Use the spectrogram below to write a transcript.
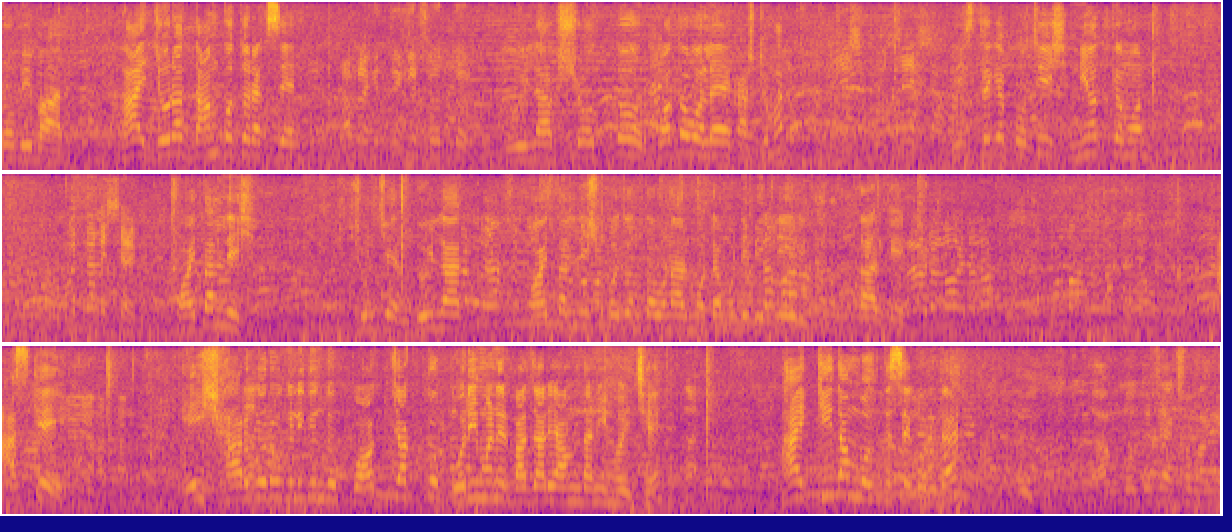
রবিবার। ভাই জোড়ার দাম কত রাখছেন? দুই লাখ সত্তর। কত বলে কাস্টমার বিশ থেকে পঁচিশ। নিয়ত কেমন? পঁয়তাল্লিশ শুনছেন দুই লাখ পঁয়তাল্লিশ পর্যন্ত ওনার মোটামুটি বিক্রির টার্গেট আজকে এই সার গরুগুলি কিন্তু পর্যাপ্ত পরিমাণের বাজারে আমদানি হয়েছে। ভাই কি দাম বলতেছে গরুটা? দাম বলতেছে একশো ভাঙে।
